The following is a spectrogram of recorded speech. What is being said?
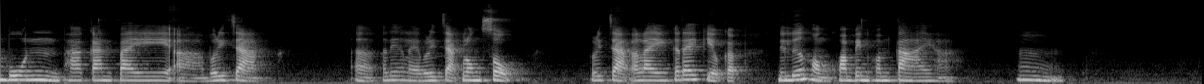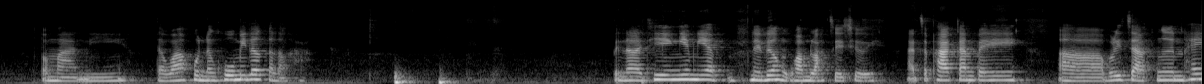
ำบุญ พากันไปบริจาคเอ่อเขาเรียกอะไร บริจาคลงศพ บริจาคอะไรก็ได้เกี่ยวกับในเรื่องของความเป็นความตายค่ะ อืม ประมาณนี้ แต่ว่าคุณทั้งคู่ไม่เลิกกันหรอกค่ะ เป็นอะไรที่เงียบๆในเรื่องของความรักเฉยๆอาจจะพากันไปบริจาคเงินให้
